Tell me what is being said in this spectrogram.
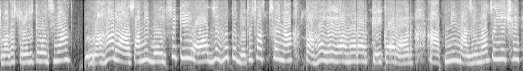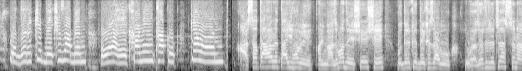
তোমাকে চলে যেতে বলছি না। মহারাজ, আমি বলছি কি, ওরা যেহেতু যেতে চাচ্ছে না, তাহলে আমার আর কি করার? আপনি মাঝে মাঝে এসে ওদেরকে দেখে যাবেন। ওরা এখানেই থাকুক, কেমন? আচ্ছা তাহলে তাই হবে। আমি মাঝে মাঝে এসে এসে ওদেরকে দেখে যাব। ওরা যেহেতু যেতে চাচ্ছে না,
